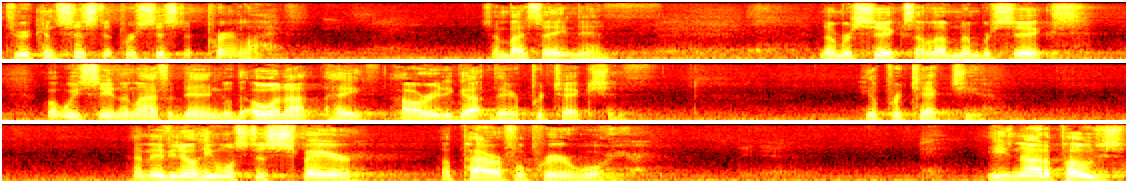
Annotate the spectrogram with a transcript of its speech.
Through a consistent, persistent prayer life. Somebody say amen. Number six, I love number six. What we see in the life of Daniel. Oh, and I, hey, I already got there protection. He'll protect you. How many of you know He wants to spare a powerful prayer warrior? He's not opposed.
